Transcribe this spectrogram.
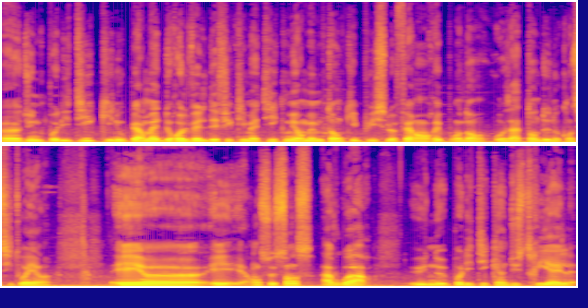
euh, d'une politique qui nous permette de relever le défi climatique, mais en même temps qui puisse le faire en répondant aux attentes de nos concitoyens. Et, et en ce sens, avoir une politique industrielle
